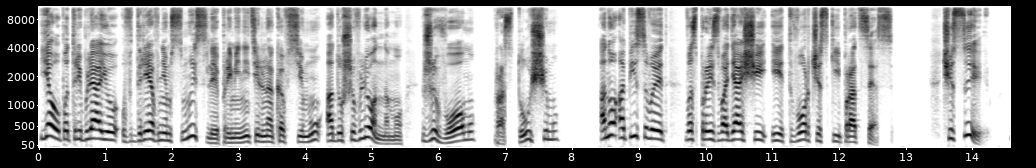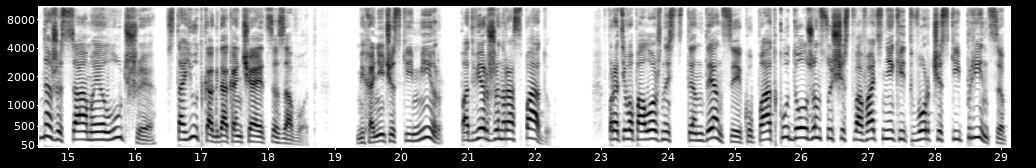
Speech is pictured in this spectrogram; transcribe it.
я употребляю в древнем смысле применительно ко всему одушевленному, живому, растущему, оно описывает воспроизводящий и творческий процессы. Часы, даже самые лучшие, встают, когда кончается завод. Механический мир подвержен распаду. Противоположность тенденции к упадку должен существовать некий творческий принцип,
